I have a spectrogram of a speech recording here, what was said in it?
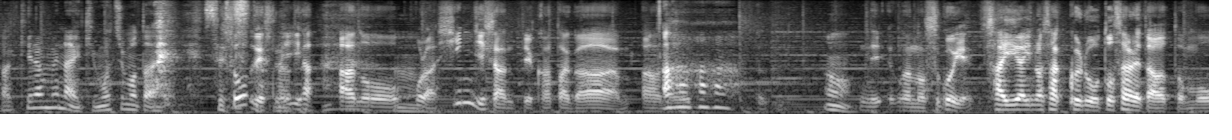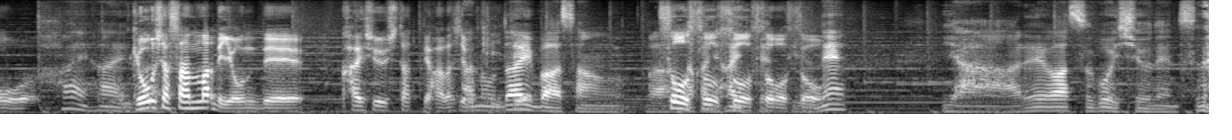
あ諦めない気持ちも大切そうですね。いやあの、うん。ほら新次さんっていう方があのああうん。ね、あのすごい最愛のサックル落とされた後もはいはい、はい、業者さんまで呼んで回収したっていう話をあ聞いて。のダイバーさんがそう中に入ってってそうそうそういうねいやーあれはすごい執念ですね。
